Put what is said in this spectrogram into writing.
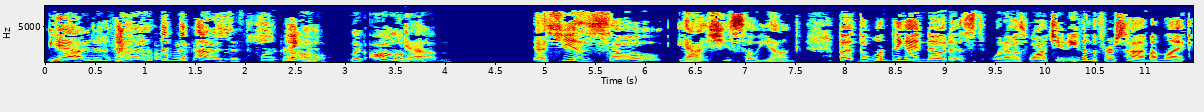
Yeah. And it's like, oh my god, this poor girl. Like, all of Yeah. them. Yeah, she is so, yeah, she's so young. But the one thing I noticed when I was watching, even the first time, I'm like,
